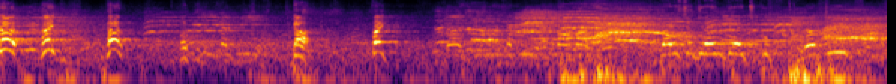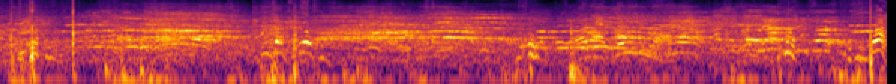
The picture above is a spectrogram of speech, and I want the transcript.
Deux, hey, hey, recule. Gars, fight. Tu vas aller sur du N2 et tu coupes. Deux axes, deux. Voilà, bravo Luna. Ah.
